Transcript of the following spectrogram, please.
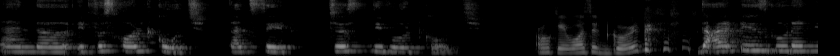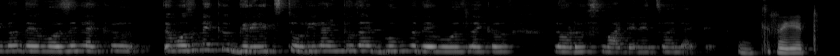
and uh, it was called Coach. That's it. Just the word coach. Okay, was it good? That is good, and you know there wasn't like a there wasn't like a great storyline to that book, but there was like a lot of smart in it, so I liked it. Great.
